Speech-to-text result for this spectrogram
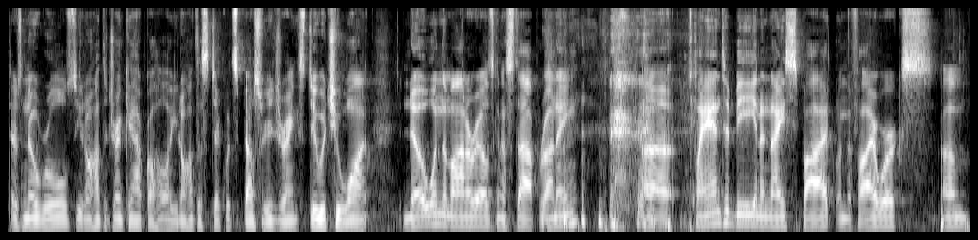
there's no rules. You don't have to drink alcohol. You don't have to stick with specialty drinks. Do what you want. Know when the monorail is going to stop running. uh, plan to be in a nice spot when the fireworks um,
